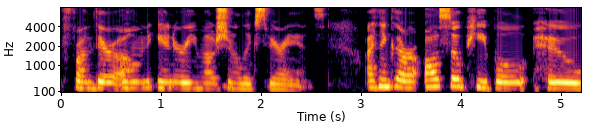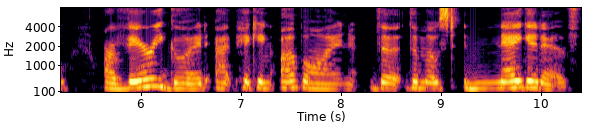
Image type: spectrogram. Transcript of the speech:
from their own inner emotional experience. I think there are also people who are very good at picking up on the, the most negative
